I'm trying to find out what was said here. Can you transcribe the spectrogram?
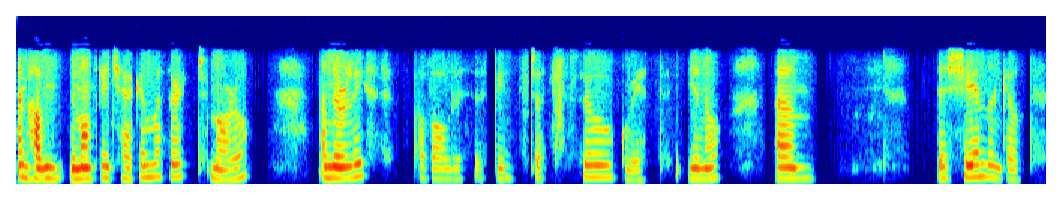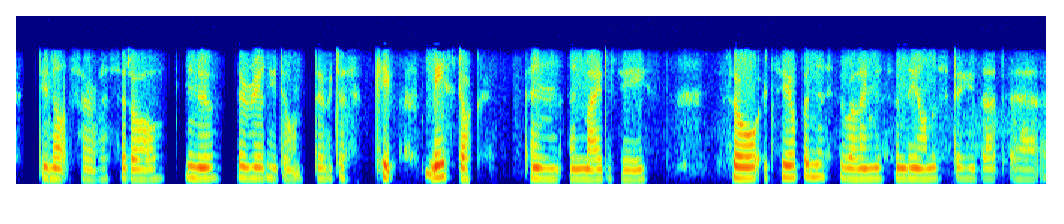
I'm having the monthly check in with her tomorrow. And the release of all this has been just so great, you know. Um, the shame and guilt do not serve us at all, you know, they really don't. They would just keep me stuck in, in my disease. So it's the openness, the willingness, and the honesty that uh,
